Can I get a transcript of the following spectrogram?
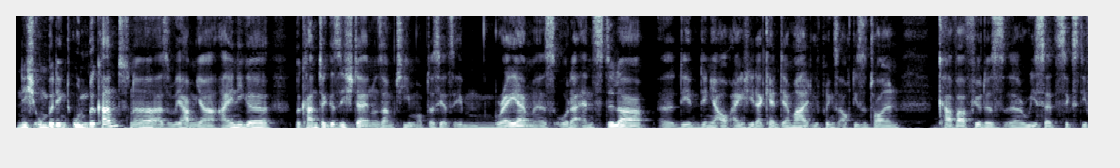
nicht unbedingt unbekannt. Ne? Also wir haben ja einige bekannte Gesichter in unserem Team, ob das jetzt eben Graham ist oder Ann Stiller, äh, den, den ja auch eigentlich jeder kennt, der malt übrigens auch diese tollen Cover für das äh, Reset 64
